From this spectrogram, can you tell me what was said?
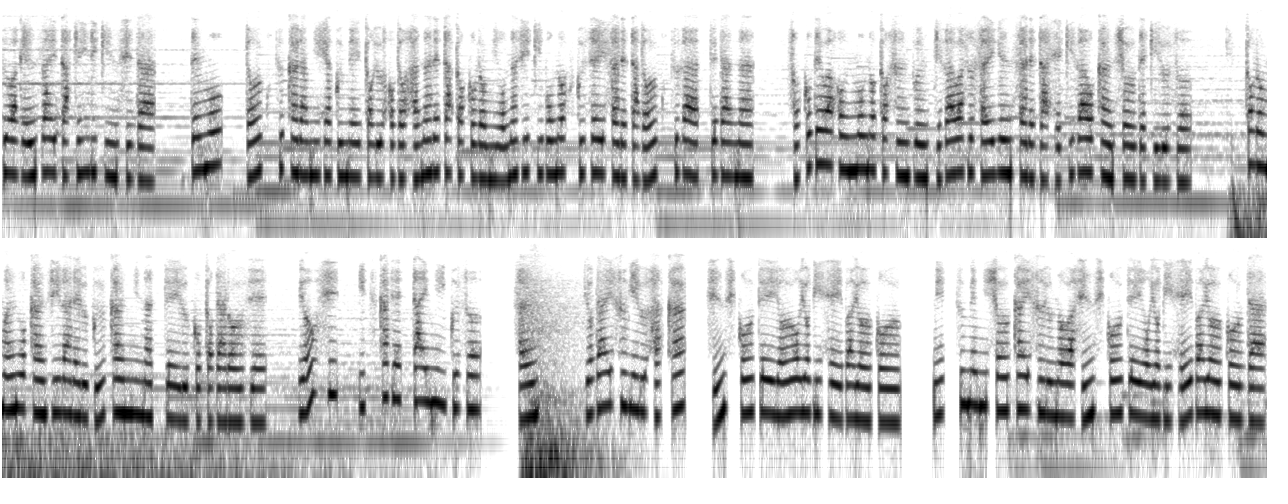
窟は現在立ち入り禁止だ。でも、洞窟から200メートルほど離れたところに同じ規模の複製された洞窟があってだな。そこでは本物と寸分違わず再現された壁画を鑑賞できるぞ。きっとロマンを感じられる空間になっていることだろうぜ。よし、いつか絶対に行くぞ。3、巨大すぎる墓、新始皇帝陵及び平和陽光。三つ目に紹介するのは新始皇帝及び平和陽光だ。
